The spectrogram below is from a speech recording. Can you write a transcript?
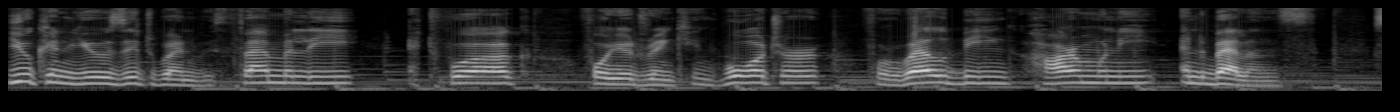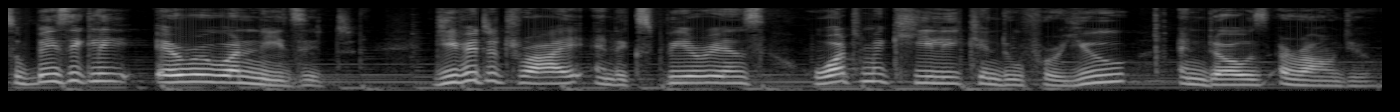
You can use it when with family, at work, for your drinking water, for well-being, harmony and balance. So basically everyone needs it. Give it a try and experience what MagHealy can do for you and those around you.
